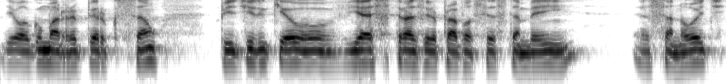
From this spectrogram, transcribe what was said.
Deu alguma repercussão, pediram que eu viesse trazer para vocês também essa noite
